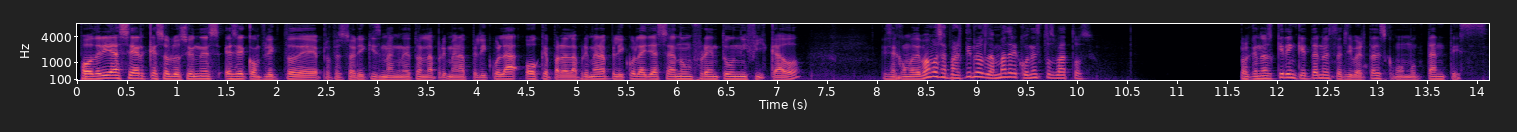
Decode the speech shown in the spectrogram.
podría ser que soluciones ese conflicto de Profesor X Magneto en la primera película o que para la primera película ya sean un frente unificado. Que sea como de vamos a partirnos la madre con estos vatos. Porque nos quieren quitar nuestras libertades como mutantes.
